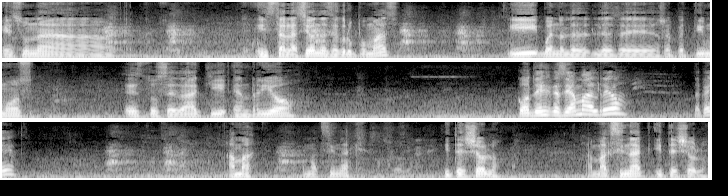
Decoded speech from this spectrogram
es una instalaciones de grupo más. Y bueno, les, eh, repetimos esto se da aquí en Río ¿Cómo te dije que se llama el río? ¿La calle? Ama, Amaxinac y Techolo. Amaxinac y Techolo.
